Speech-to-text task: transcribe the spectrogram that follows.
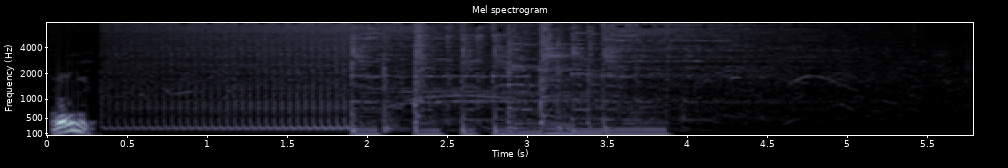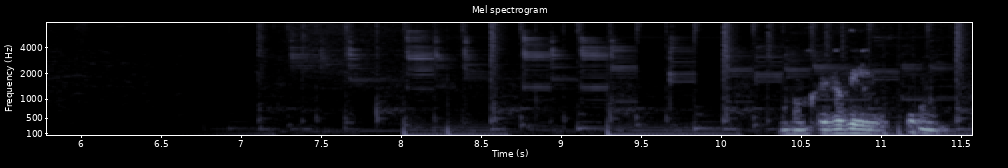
3? Nunca joguei isso.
